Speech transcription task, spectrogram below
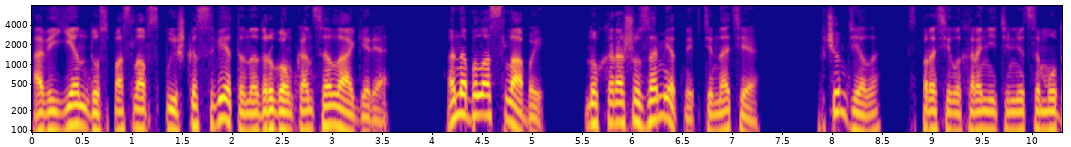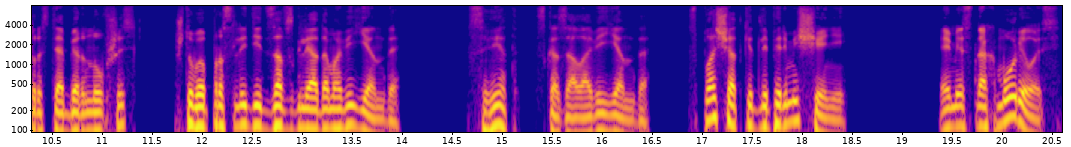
Авиенду спасла вспышка света на другом конце лагеря. Она была слабой, но хорошо заметной в темноте. — В чем дело? — спросила хранительница мудрости, обернувшись, чтобы проследить за взглядом Авиенды. — Свет, — сказала Авиенда, — с площадки для перемещений. Эмис нахмурилась,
